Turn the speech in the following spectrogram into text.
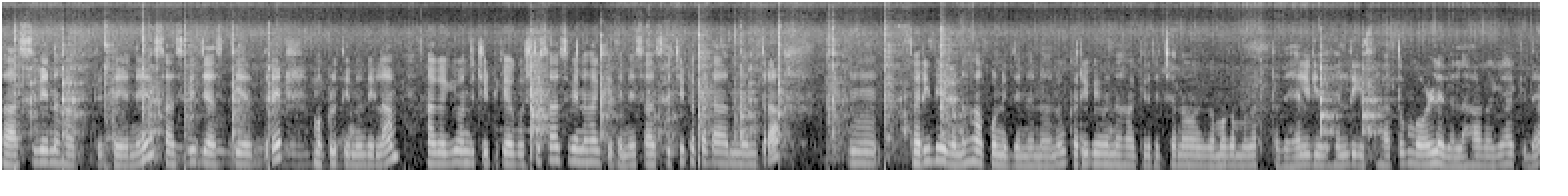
ಸಾಸಿವೆಯನ್ನು ಹಾಕ್ತಿದ್ದೇನೆ. ಸಾಸಿವೆ ಜಾಸ್ತಿ ಆದರೆ ಮಕ್ಕಳು ತಿನ್ನೋದಿಲ್ಲ. ಹಾಗಾಗಿ ಒಂದು ಚಿಟಿಕೆ ಆಗುವಷ್ಟು ಸಾಸಿವೆನ ಹಾಕಿದ್ದೇನೆ. ಸಾಸಿವೆ ಚಿಟಪಟ ಆದ ನಂತರ ಕರಿಬೇವನ್ನು ಹಾಕ್ಕೊಂಡಿದ್ದೇನೆ ನಾನು. ಕರಿಬೇವನ್ನು ಹಾಕಿದರೆ ಚೆನ್ನಾಗಿ ಘಮ ಘಮ ಬರ್ತದೆ. ಹೆಲ್ಗೆ ಹೆಲ್ದಿಗೆ ಸಹ ತುಂಬ ಒಳ್ಳೆಯದಲ್ಲ ಹಾಗಾಗಿ ಹಾಕಿದೆ.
